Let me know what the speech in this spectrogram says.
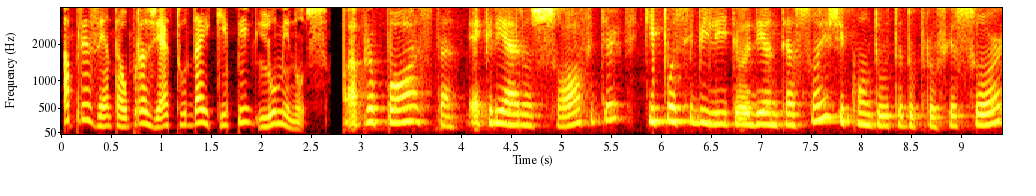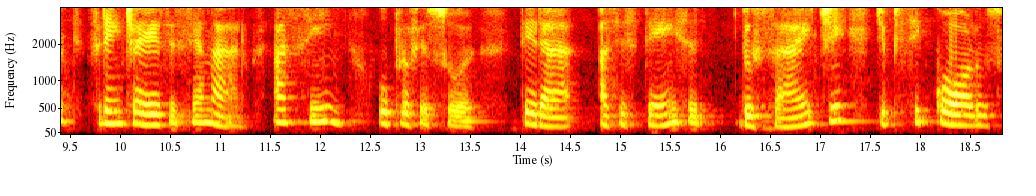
apresenta o projeto da equipe Luminus. A proposta é criar um software que possibilite orientações de conduta do professor frente a esse cenário. Assim, o professor terá assistência do site de psicólogos,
